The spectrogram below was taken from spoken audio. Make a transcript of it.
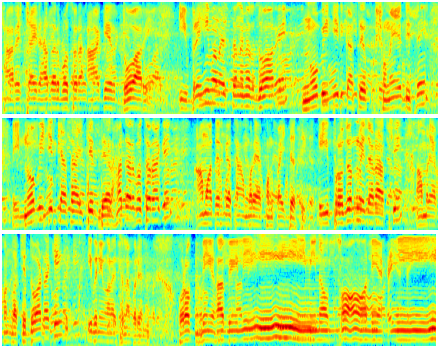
সাড়ে চার হাজার বছর আগের দোয়ারে, ইব্রাহিম আলাই সাল্লামের দোয়ারে নবীজির কাছে শুনিয়ে দিছে। এই নবীজির কাছে আইছে দেড় হাজার বছর আগে, আমাদের কাছে আমরা এখন পাইতেছি। এই প্রজন্মে যারা আছি, আমরা এখন পাচ্ছি। দোয়াটা কি? ইব্রাহিম আলাই সাল্লাম বলেন, রব্বি হাবিলি মিনাস সালিহিন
